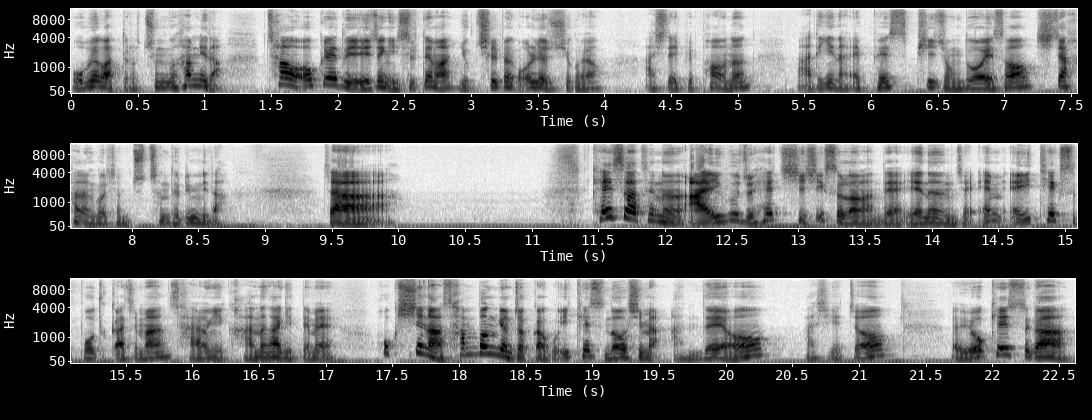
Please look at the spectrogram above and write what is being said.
500W로 충분합니다. 차후 업그레이드 예정이 있을 때만 6700 올려주시고요. 아시다시피 파워는 마닉이나 FSP 정도에서 시작하는 걸 전 추천드립니다. 자 케이스 같은 경우는 아이구주 해치 6를 넣어놨는데 얘는 이제 MATX 보드까지만 사용이 가능하기 때문에 혹시나 3번 견적 가고 이 케이스 넣으시면 안 돼요. 아시겠죠? 요 케이스가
